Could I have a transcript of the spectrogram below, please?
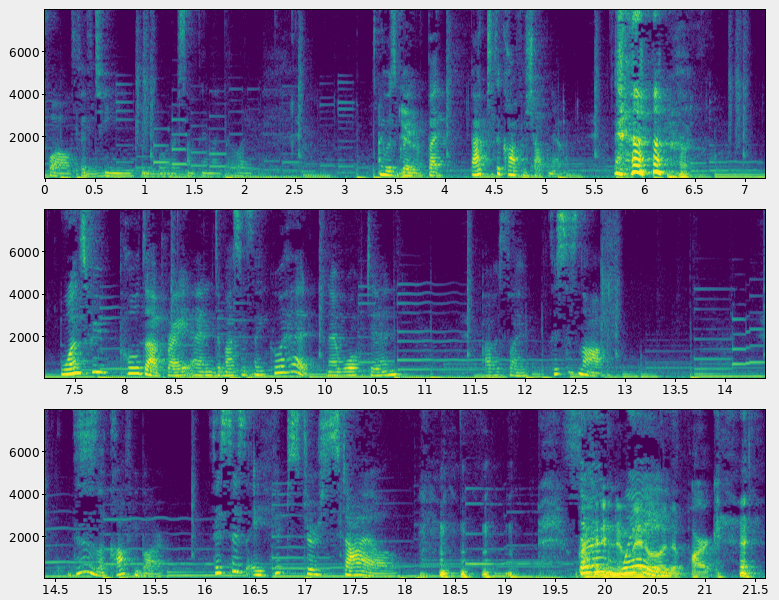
12, 15 people or something like that. Like it was great. Yeah. But back to the coffee shop now. Once we pulled up, right, and Damascene's like, go ahead. And I walked in, I was like, this is not, this is a coffee bar. This is a hipster style, right in the third middle of wave. the park.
